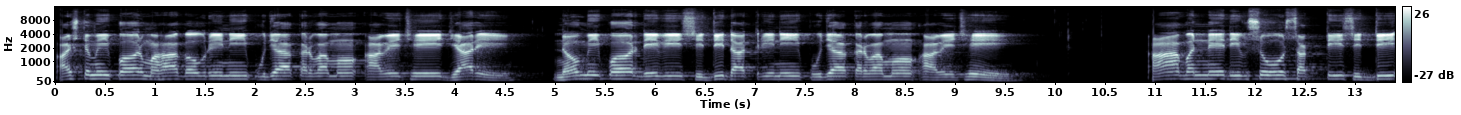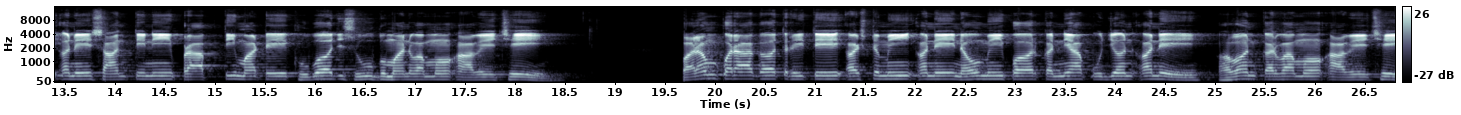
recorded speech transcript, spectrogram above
અષ્ટમી પર મહાગૌરીની પૂજા કરવામાં આવે છે જ્યારે નવમી પર દેવી સિદ્ધિદાત્રીની પૂજા કરવામાં આવે છે. આ બંને દિવસો શક્તિ, સિદ્ધિ અને શાંતિની પ્રાપ્તિ માટે ખૂબ જ શુભ માનવામાં આવે છે. પરંપરાગત રીતે અષ્ટમી અને નવમી પર કન્યા પૂજન અને હવન કરવામાં આવે છે.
